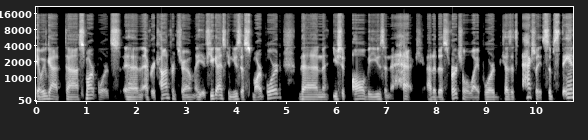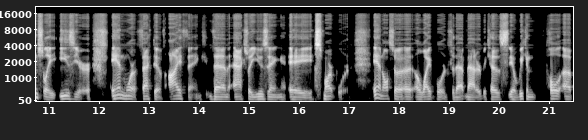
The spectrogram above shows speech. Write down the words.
you know, we've got uh, smart boards in every conference room. If you guys can use a smart board, then you should all be using the heck out of this virtual whiteboard because it's actually substantially easier and more effective, I think, than actually using a smart board and also a, a whiteboard for that matter because you know we can pull up,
